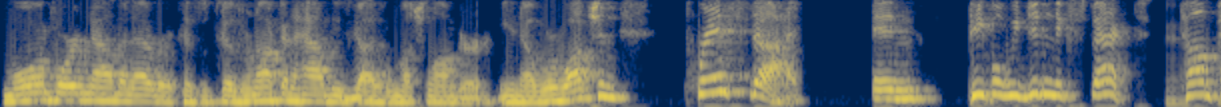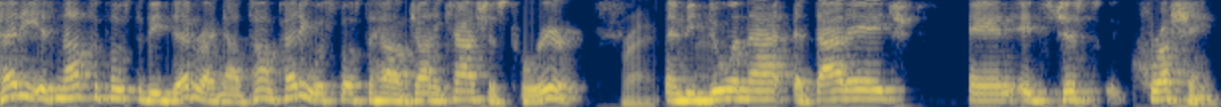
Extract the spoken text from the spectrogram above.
more important now than ever because because we're not going to have these mm-hmm. guys much longer you know we're watching prince died, and people we didn't expect tom petty is not supposed to be dead right now tom petty was supposed to have johnny cash's career right and be right. doing that at that age and it's just crushing.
